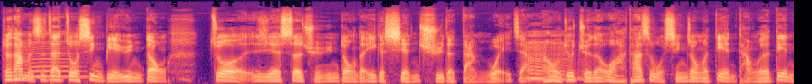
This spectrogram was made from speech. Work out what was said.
就他们是在做性别运动、做一些社群运动的一个先驱的单位，这样，然后我就觉得哇，他是我心中的殿堂，我的殿，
